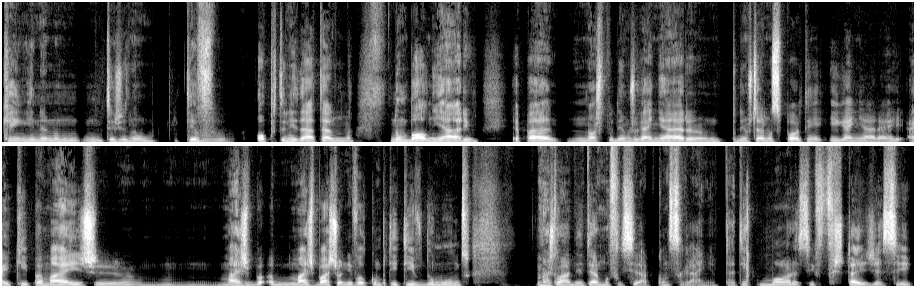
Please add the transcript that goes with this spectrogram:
quem ainda não, muitas vezes não teve oportunidade de estar num balneário, epá, nós podemos ganhar, podemos estar no Sporting e ganhar a, a, equipa mais, mais, mais baixa ao nível competitivo do mundo, mas lá dentro é uma felicidade quando se ganha, portanto, e comemora-se e festeja-se,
